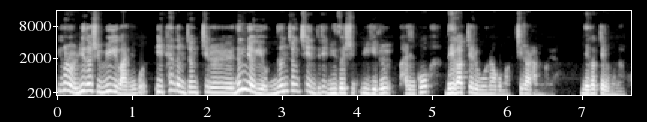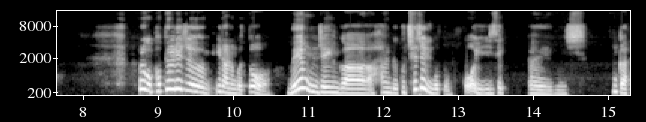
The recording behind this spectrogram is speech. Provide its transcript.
이거는 리더십 위기가 아니고 이 팬덤 정치를 능력이 없는 정치인들이 리더십 위기를 가지고 내각제를 원하고 막 지랄하는 거야. 내각제를 원하고. 그리고 포퓰리즘이라는 것도 왜 문제인가 하는 게 구체적인 것도 없고 이 색, 아이고 씨. 그러니까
